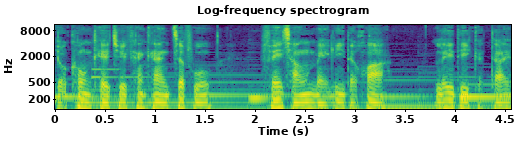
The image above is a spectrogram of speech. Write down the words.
有空可以去看看这幅非常美丽的画《Lady Godiva》。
